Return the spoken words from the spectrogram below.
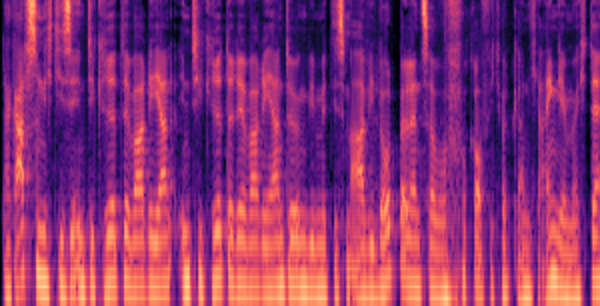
Da gab es noch nicht diese integrierte Variante, integriertere Variante irgendwie mit diesem AVI Load Balancer, worauf ich heute gar nicht eingehen möchte.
